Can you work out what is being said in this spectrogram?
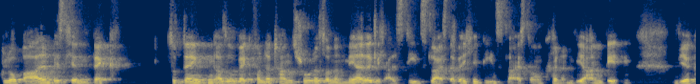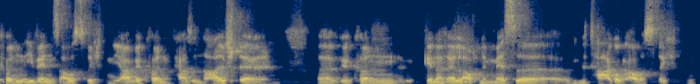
global ein bisschen weg zu denken, also weg von der Tanzschule, sondern mehr wirklich als Dienstleister. Welche Dienstleistungen können wir anbieten? Wir können Events ausrichten, ja, wir können Personal stellen, äh, wir können generell auch eine Messe, äh, eine Tagung ausrichten.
